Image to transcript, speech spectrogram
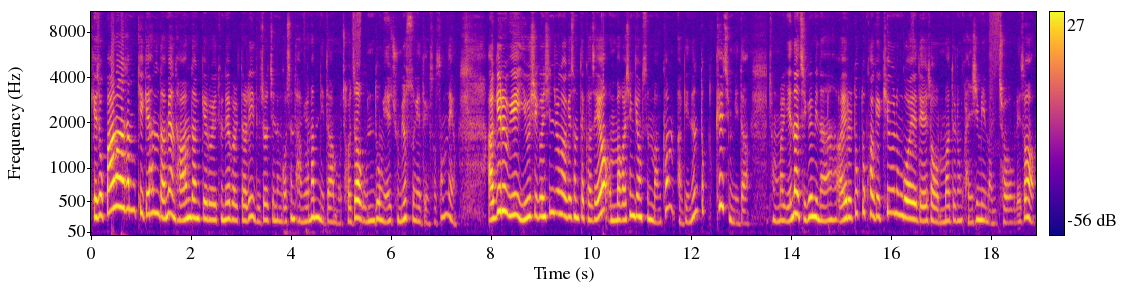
계속 빨아 삼키게 한다면 다음 단계로의 두뇌 발달이 늦어지는 것은 당연합니다 뭐 저작 운동의 중요성에 대해서 썼네요 아기를 위해 이유식은 신중하게 선택하세요. 엄마가 신경 쓴 만큼 아기는 똑똑해집니다. 정말 예나 지금이나 아이를 똑똑하게 키우는 거에 대해서 엄마들은 관심이 많죠. 그래서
